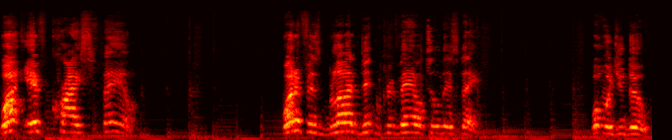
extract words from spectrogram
What if Christ failed? What if his blood didn't prevail till this day? What would you do?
